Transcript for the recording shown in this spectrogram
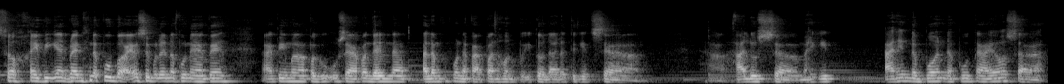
So, kaibigan, ready na po ba kayo? Simulan na po natin ating mga pag-uusapan dahil na, alam ko po napapanahon po ito lalo tigit sa uh, halos uh, mahigit anin na buwan na po tayo sa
